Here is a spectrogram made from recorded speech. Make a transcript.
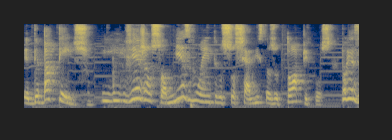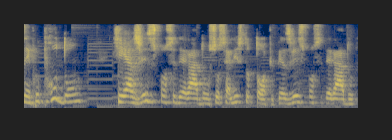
eh, debater isso. E, e, vejam só, mesmo entre os socialistas utópicos, por exemplo, Proudhon, que é às vezes considerado um socialista utópico e às vezes considerado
